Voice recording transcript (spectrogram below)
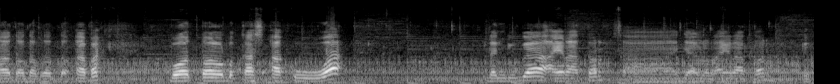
But, eh, atau, atau- apa? Botol bekas aqua dan juga aerator, jalur aerator. Tuh,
